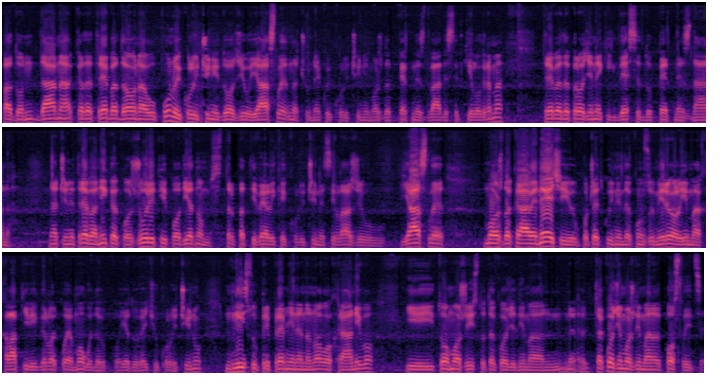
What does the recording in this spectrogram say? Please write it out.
pa do dana kada treba da ona u punoj količini dođe u jasle, znači u nekoj količini možda 15-20 kg, treba da prođe nekih 10 do 15 dana. Znači ne treba nikako žuriti, pod jednom strpati velike količine silaže u jasle, Možda krave neće i u početku i ne da konzumiraju, ali ima hlapljivih grla koje mogu da pojedu veću količinu. Nisu pripremljene na novo hranivo i to može isto takođe da ima, takođe može da ima posledice.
